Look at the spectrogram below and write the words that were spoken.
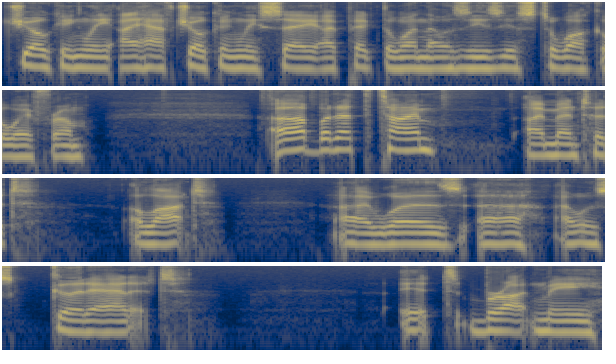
jokingly, I half jokingly say I picked the one that was easiest to walk away from. Uh, but at the time, I meant it a lot. I was uh, I was good at it. It brought me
